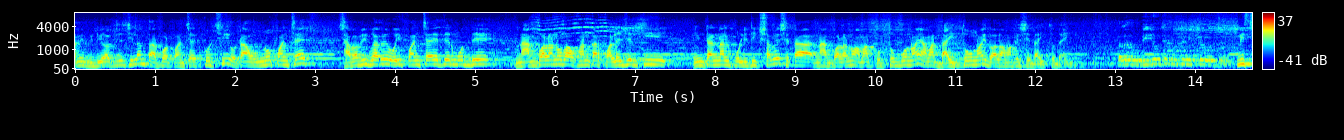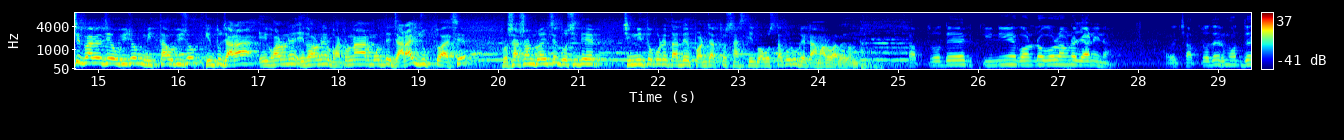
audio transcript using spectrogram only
আমি বিডিও অফিসে ছিলাম, তারপর পঞ্চায়েত করছি। ওটা অন্য পঞ্চায়েত। স্বাভাবিকভাবে ওই পঞ্চায়েতের মধ্যে নাক গলানো বা ওখানকার কলেজের কি ইন্টারনাল পলিটিক্স হবে সেটা নাক গলানো আমার কর্তব্য নয় আমার দায়িত্বও নয় দল আমাকে সে দায়িত্ব দেয়নি। নিশ্চিতভাবে যে অভিযোগ মিথ্যা অভিযোগ কিন্তু যারা এই ধরনের এ ধরনের ঘটনার মধ্যে যারাই যুক্ত আছে প্রশাসন রয়েছে দোষীদের চিহ্নিত করে তাদের পর্যাপ্ত শাস্তির ব্যবস্থা করুক এটা আমারও আবেদন থাকে ছাত্রদের কী নিয়ে গণ্ডগোল আমরা জানি না। ওই ছাত্রদের মধ্যে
